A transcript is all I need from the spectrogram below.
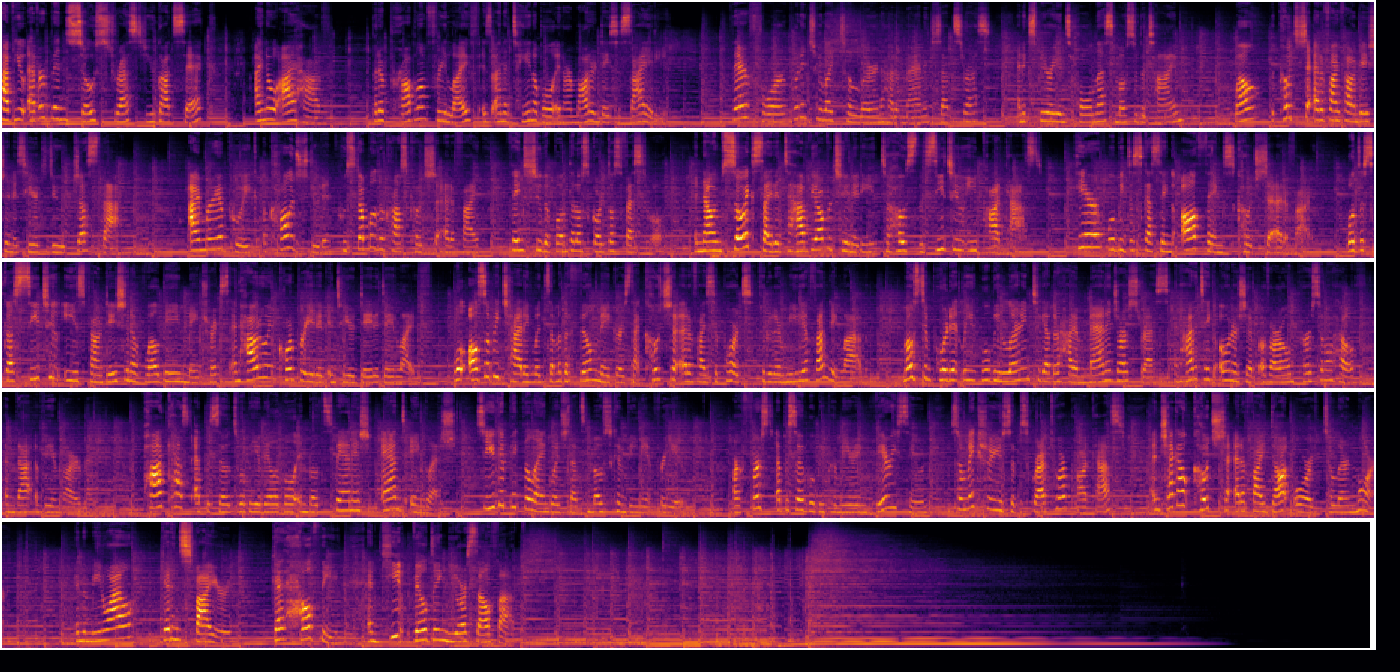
Have you ever been so stressed you got sick? I know I have. But a problem free life is unattainable in our modern day society. Therefore, wouldn't you like to learn how to manage that stress and experience wholeness most of the time? Well, the Coach to Edify Foundation is here to do just that. I'm Maria Puig, a college student who stumbled across Coach to Edify thanks to the Ponte Los Cortos Festival. And now I'm so excited to have the opportunity to host the C2E podcast. Here, we'll be discussing all things Coach to Edify. We'll discuss C2E's Foundation of Wellbeing Matrix and how to incorporate it into your day to day life. We'll also be chatting with some of the filmmakers that Coach to Edify supports through their Media Funding Lab. Most importantly, we'll be learning together how to manage our stress and how to take ownership of our own personal health and that of the environment. Podcast episodes will be available in both Spanish and English, so you can pick the language that's most convenient for you. Our first episode will be premiering very soon, so make sure you subscribe to our podcast and check out CoachToEdify.org to learn more. In the meanwhile, get inspired, get healthy, and keep building yourself up.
